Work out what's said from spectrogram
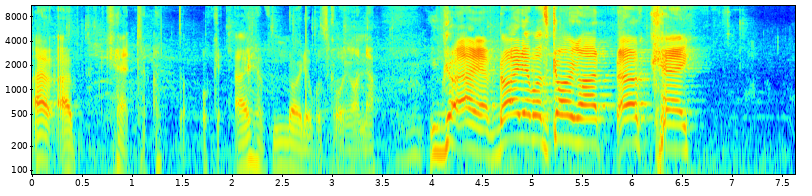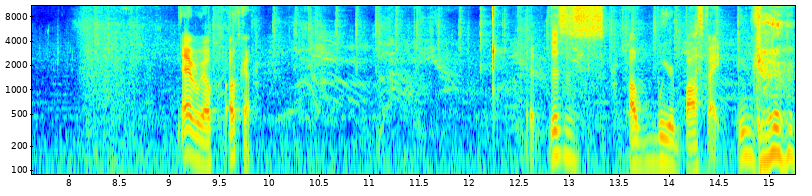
I, I can't. I, I have no idea what's going on now. I have no idea what's going on. Okay. There we go. Okay. Yep, this is a weird boss fight. I'm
